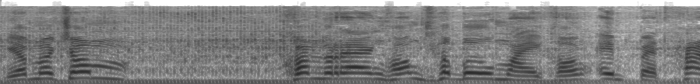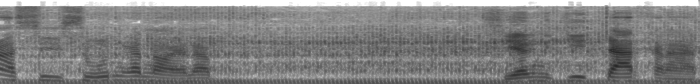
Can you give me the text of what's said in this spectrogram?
เดี๋ยวมาชมความแรงของเทอร์โบใหม่ของ M8540 กันหน่อยนะครับ เสียงนี่จี๊ดจ๊าดขนาด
